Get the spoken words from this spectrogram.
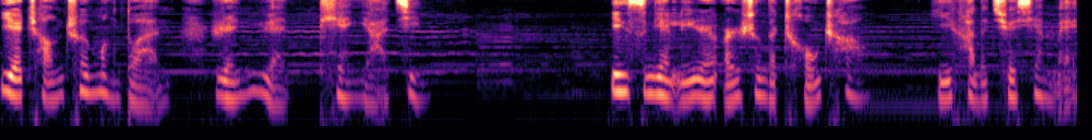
夜长春梦短，人远天涯近。”因思念离人而生的惆怅、遗憾的缺陷美，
